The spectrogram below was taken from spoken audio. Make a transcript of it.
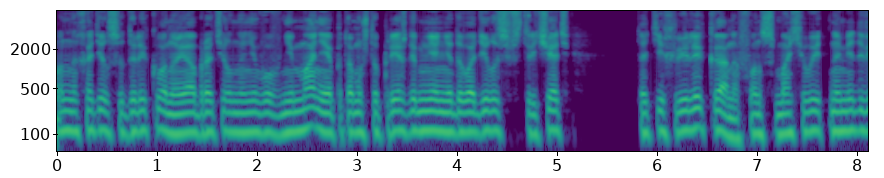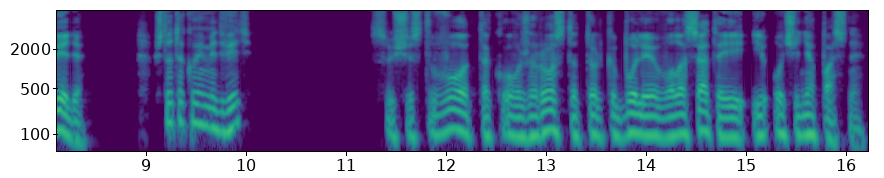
Он находился далеко, но я обратил на него внимание, потому что прежде мне не доводилось встречать таких великанов. Он смахивает на медведя. Что такое медведь? Существо такого же роста, только более волосатое и очень опасное.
